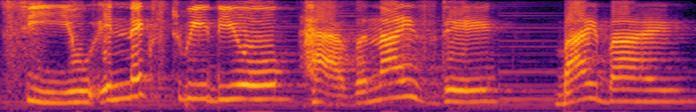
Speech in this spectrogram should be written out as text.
See you in next video. Have a nice day. Bye bye.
